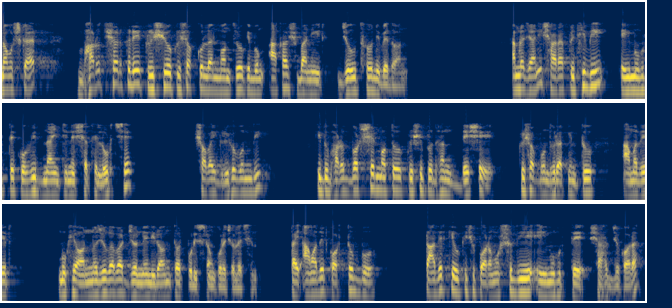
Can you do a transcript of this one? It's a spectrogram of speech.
নমস্কার। ভারত সরকারের কৃষি ও কৃষক কল্যাণ মন্ত্রক এবং আকাশবাণীর যৌথ নিবেদন। আমরা জানি সারা পৃথিবী এই মুহূর্তে কোভিড নাইন্টিনের সাথে লড়ছে। সবাই গৃহবন্দী। কিন্তু ভারতবর্ষের মতো কৃষি প্রধান দেশে কৃষক বন্ধুরা কিন্তু আমাদের মুখে অন্ন যোগাবার জন্য নিরন্তর পরিশ্রম করে চলেছেন। তাই আমাদের কর্তব্য তাদেরকেও কিছু পরামর্শ দিয়ে এই মুহূর্তে সাহায্য করা।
